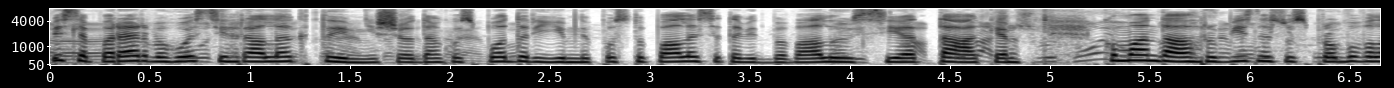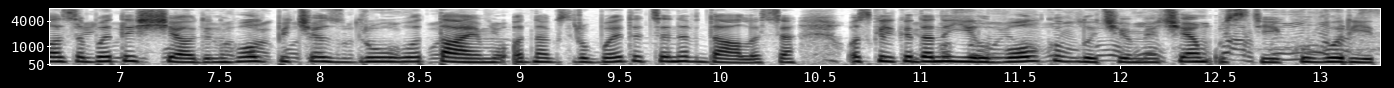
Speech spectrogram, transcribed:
Після перерви гості грали активніше, однак господарі їм не поступалися та відбивали усі атаки. Команда агробізнесу спробувала забити ще один гол під час другого тайму, однак зробити це не вдалося, оскільки Даниїл Волков влучив м'ячем у стійку воріт.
